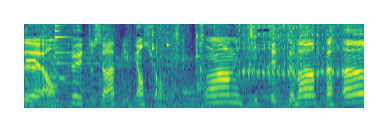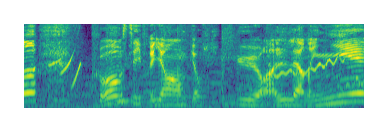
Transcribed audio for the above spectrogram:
un peu, tout sera pris bien sûr en train, une petite tête de mort. Comme c'est effrayant, bien sûr, l'araignée.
